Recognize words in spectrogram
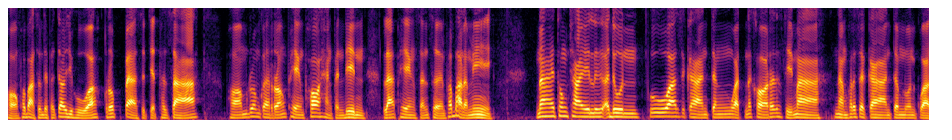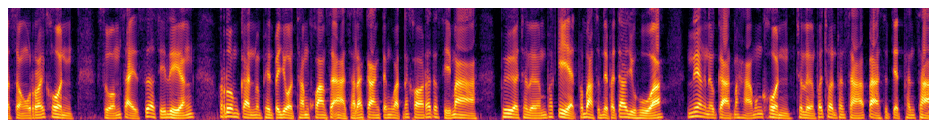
ของพระบาทสมเด็จพระเจ้าอยู่หัว ครบ 87 พรรษา พร้อมร่วมกันร้องเพลงพ่อแห่งแผ่นดิน และเพลงสรรเสริญพระบารมี นายธงชัยลืออดุล ผู้ว่าราชการจังหวัดนครราชสีมานำข้าราชการจำนวนกว่า 200 คน สวมใส่เสื้อสีเหลือง ร่วมกันบำเพ็ญประโยชน์ทำความสะอาดสารกลางจังหวัดนครราชสีมา เพื่อเฉลิมพระเกียรติพระบาทสมเด็จพระเจ้าอยู่หัว เนื่องในโอกาสมหามงคล เฉลิมพระชนพรรษา 87 พรรษา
